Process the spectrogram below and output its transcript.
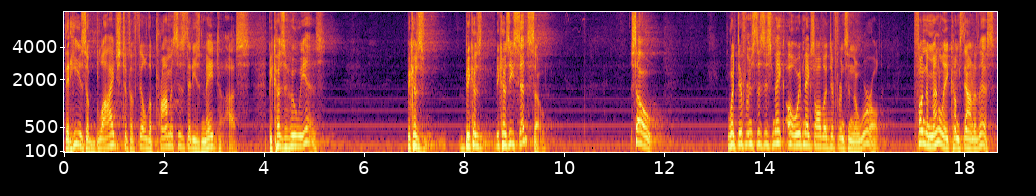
that He is obliged to fulfill the promises that He's made to us because of who He is. Because, because, because He said so. So, what difference does this make? Oh, it makes all the difference in the world. Fundamentally, it comes down to this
